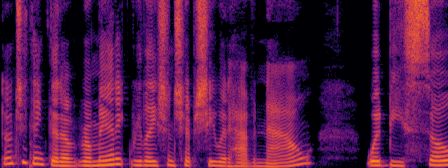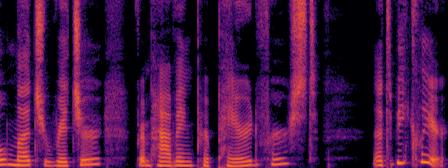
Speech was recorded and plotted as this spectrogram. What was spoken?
Don't you think that a romantic relationship she would have now would be so much richer from having prepared first? Now, to be clear,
